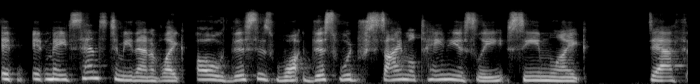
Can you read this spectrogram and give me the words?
it it made sense to me then of like oh this is what this would simultaneously seem like death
